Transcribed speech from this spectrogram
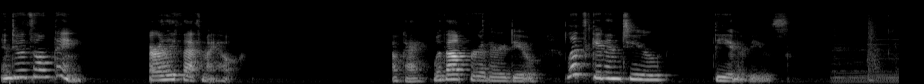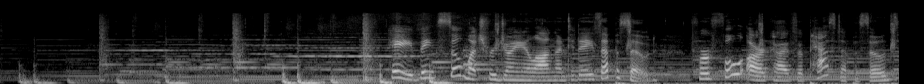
into its own thing. Or at least that's my hope. Okay, without further ado, let's get into the interviews. Hey, thanks so much for joining along on today's episode. For full archives of past episodes,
